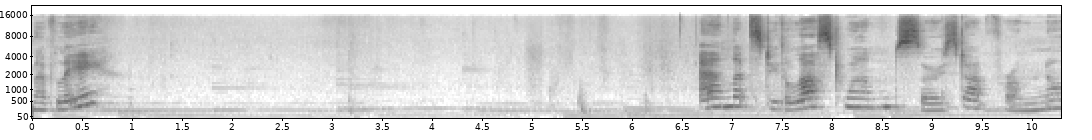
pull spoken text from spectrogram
Lovely. And let's do the last one. So start from north.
